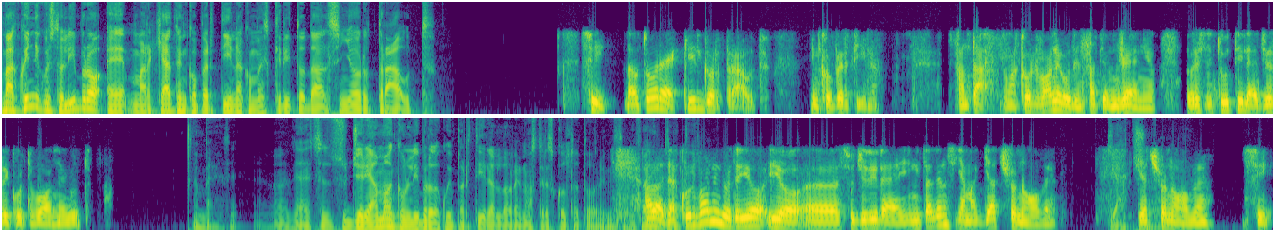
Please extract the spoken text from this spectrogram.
ma quindi questo libro è marchiato in copertina come scritto dal signor Trout? Sì, l'autore è Kilgore Trout, in copertina. Fantastico, ma Kurt Vonnegut infatti è un genio. Dovreste tutti leggere Kurt Vonnegut. Vabbè, sì. Eh, Suggeriamo anche un libro da cui partire allora ai nostri ascoltatori. Allora, da Vonnegut io, io, eh, suggerirei, in italiano si chiama Ghiaccio 9. Ghiaccio. Ghiaccio 9, sì.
